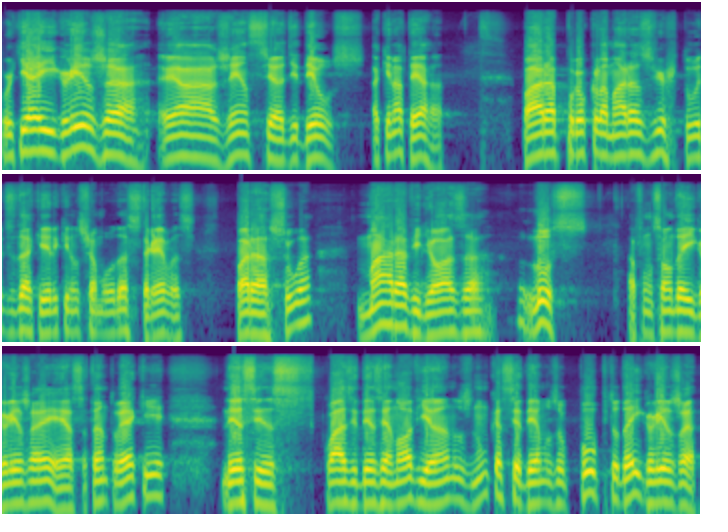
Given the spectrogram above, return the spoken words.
porque a igreja é a agência de Deus aqui na terra para proclamar as virtudes daquele que nos chamou das trevas para a sua maravilhosa luz. A função da igreja é essa. Tanto é que nesses quase 19 anos nunca cedemos o púlpito da igreja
